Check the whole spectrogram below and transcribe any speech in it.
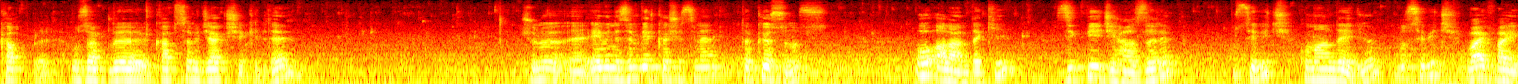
kap, uzaklığı kapsamayacak şekilde şunu e, evinizin bir köşesine takıyorsunuz. O alandaki Zigbee cihazları bu switch kumanda ediyor. Bu switch Wi-Fi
